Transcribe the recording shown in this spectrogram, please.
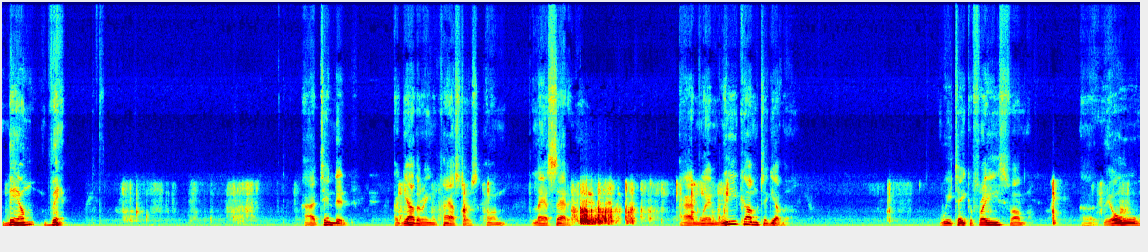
them vent I attended a gathering of pastors on last Saturday. And when we come together, we take a phrase from uh, the old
